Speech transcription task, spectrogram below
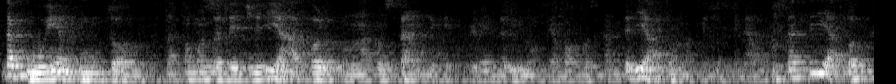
Da cui appunto la famosa legge di Hubble, con una costante che ovviamente lui non chiama costante di Hubble, ma che noi chiamiamo costante di Hubble,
